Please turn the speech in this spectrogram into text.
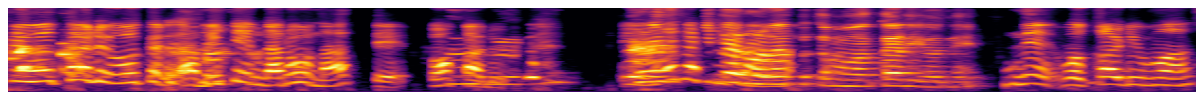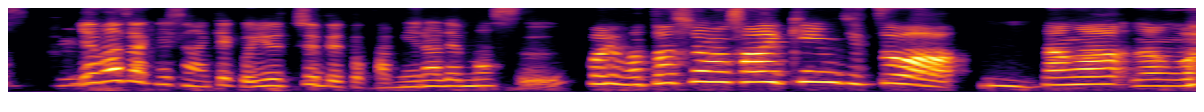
でわかるわかる。あ見てんだろうなってわかる。これ好きだろうなとかもわかるよね。ね、わかります。山崎さん結構 YouTube とか見られます？これ私も最近実はうん。長長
